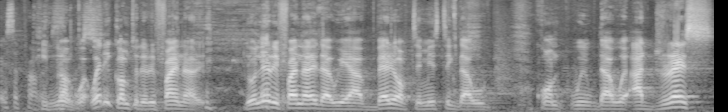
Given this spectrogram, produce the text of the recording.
It's a promise. He no, when it comes to the refinery, the only refinery that we are very optimistic that will, that will address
